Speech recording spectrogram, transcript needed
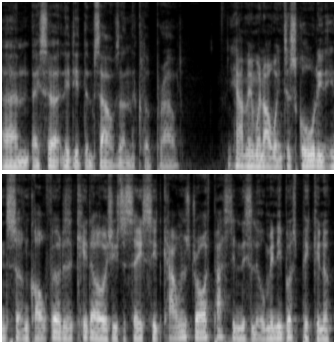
um, they certainly did themselves and the club proud. Yeah, I mean, when I went to school in, in Sutton Coldfield as a kid, I always used to see Sid Cowans drive past in this little minibus, picking up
